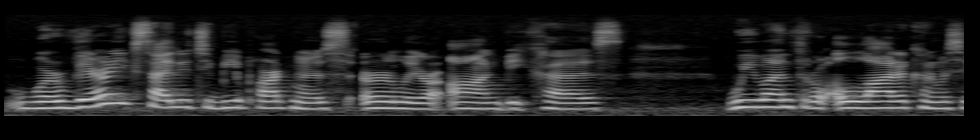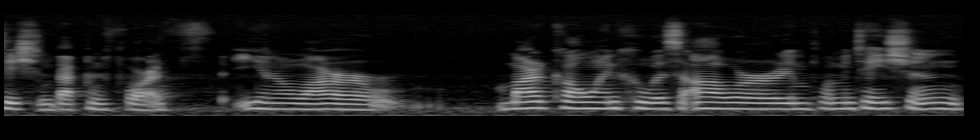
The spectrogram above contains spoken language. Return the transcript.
we're very excited to be partners earlier on because we went through a lot of conversation back and forth. You know our mark owen who was our implementation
